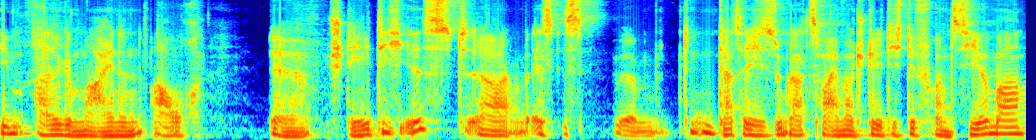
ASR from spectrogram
im Allgemeinen auch äh, stetig ist. Äh, es ist ähm, tatsächlich sogar zweimal stetig differenzierbar.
